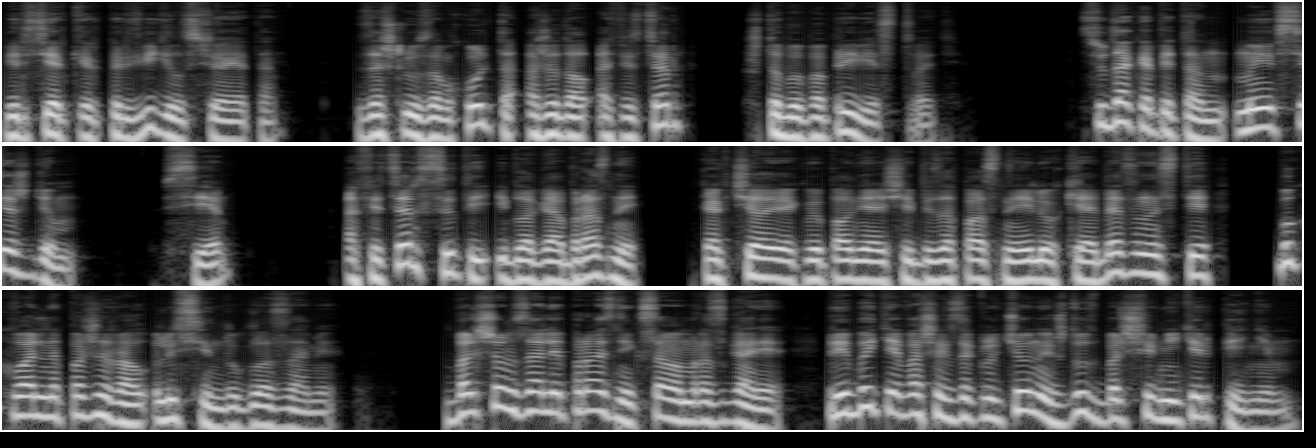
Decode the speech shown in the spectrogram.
Берсеркер предвидел все это. За шлюзом Хольта ожидал офицер, чтобы поприветствовать. «Сюда, капитан, мы все ждем». «Все». Офицер, сытый и благообразный, как человек, выполняющий безопасные и легкие обязанности, буквально пожирал Люсинду глазами. В большом зале праздник в самом разгаре. Прибытие ваших заключенных ждут с большим нетерпением.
